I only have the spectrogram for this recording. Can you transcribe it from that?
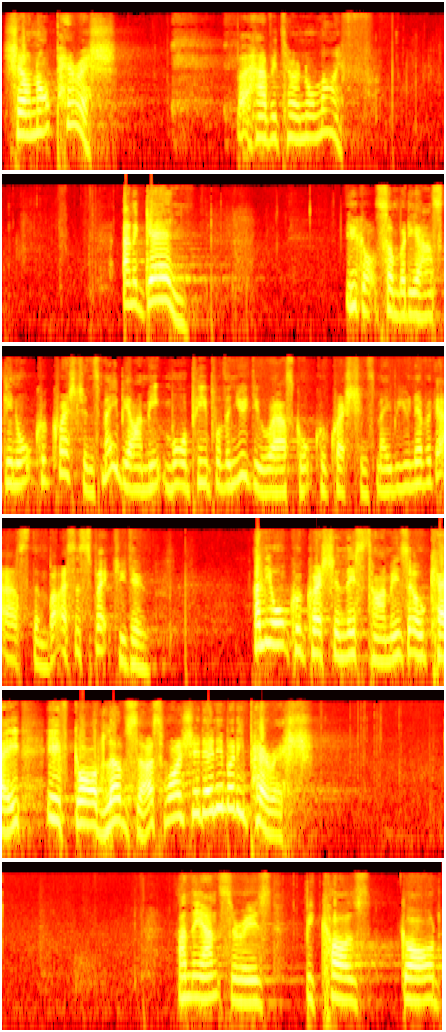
shall not perish, but have eternal life. And again, you got somebody asking awkward questions. Maybe I meet more people than you do who ask awkward questions. Maybe you never get asked them, but I suspect you do. And the awkward question this time is okay, if God loves us, why should anybody perish? And the answer is because God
